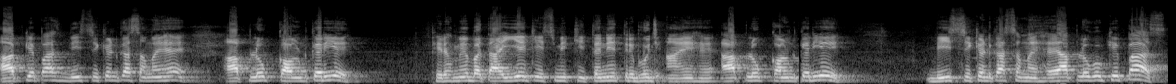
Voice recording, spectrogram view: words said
आपके पास 20 सेकंड का समय है, आप लोग काउंट करिए। फिर हमें बताइए कि इसमें कितने त्रिभुज आए हैं। आप लोग काउंट करिए। 20 सेकंड का समय है आप लोगों के पास।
